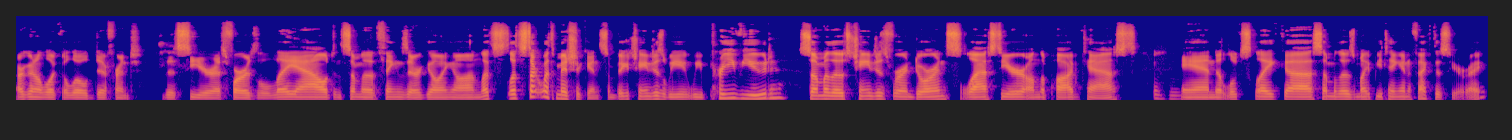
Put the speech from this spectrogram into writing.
are going to look a little different this year as far as the layout and some of the things that are going on. Let's let's start with Michigan. Some big changes. We we previewed some of those changes for endurance last year on the podcast, mm-hmm. and it looks like uh, some of those might be taking effect this year, right?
